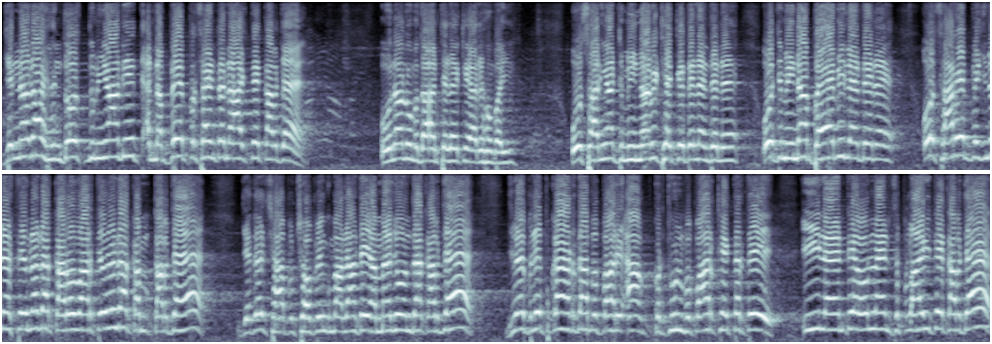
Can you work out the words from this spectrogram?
ਜਿਨ੍ਹਾਂ ਦਾ ਹਿੰਦੂ ਦੁਨੀਆ ਦੀ 90% ਅਨਾਜ ਤੇ ਕਬਜ਼ਾ ਹੈ। ਉਹਨਾਂ ਨੂੰ ਮੈਦਾਨ ਚ ਲੈ ਕੇ ਆ ਰਹੇ ਹੋ ਬਾਈ। ਉਹ ਸਾਰੀਆਂ ਜ਼ਮੀਨਾਂ ਵੀ ਠੇਕੇ ਤੇ ਲੈਂਦੇ ਨੇ, ਉਹ ਜ਼ਮੀਨਾਂ ਬੈ ਵੀ ਲੈਂਦੇ ਨੇ, ਉਹ ਸਾਰੇ ਬਿਜ਼ਨਸ ਤੇ ਉਹਨਾਂ ਦਾ ਕਾਰੋਬਾਰ ਤੇ ਉਹਨਾਂ ਦਾ ਕੰਮ- ਕਬਜ਼ਾ ਹੈ। ਜਿਹਦੇ ਸ਼ਾਪ, ਸ਼ਾਪਿੰਗ ਮਾਲਾਂ ਤੇ ਐਮਾਜ਼ੋਨ ਦਾ ਕਬਜ਼ਾ ਹੈ ਜਿਵੇਂ ਫਲਿੱਪਕਾਰਟ ਦਾ ਵਪਾਰ, ਆ ਕਰਚੂਨ ਵਪਾਰ ਖੇਤਰ ਤੇ ਈ ਲਾਈਨ ਤੇ ਆਨਲਾਈਨ ਸਪਲਾਈ ਤੇ ਕਬਜ਼ਾ ਹੈ,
